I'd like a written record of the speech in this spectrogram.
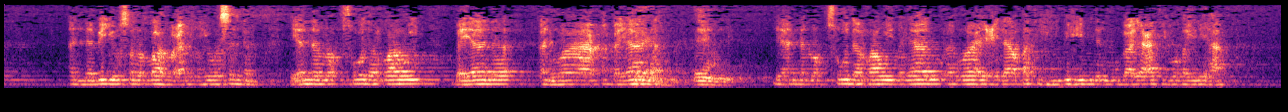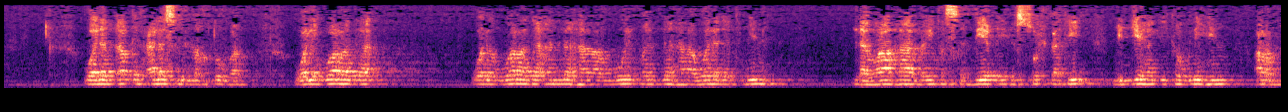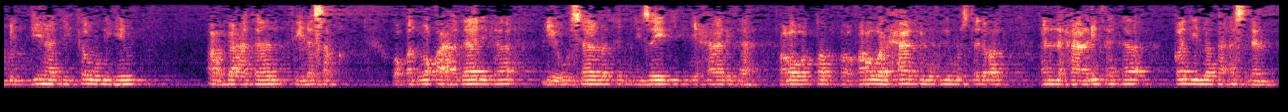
النبي صلى الله عليه وسلم. لأن مقصود الراوي بيان أنواع بيان لأن مقصود الراوي بيان أنواع علاقته به من المبايعة وغيرها. ولم أقف على اسم المخطوبة. ولو ورد ولو ورد أنها أنها ولدت منه لواها بيت الصديق في الصحبة من جهة كونهم من جهة كونهم أربعة في نسق. وقد وقع ذلك لأسامة بن زيد بن حارثة. فروى, فروى الحاكم في المستدرك أن حارثة قدم فأسلم.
